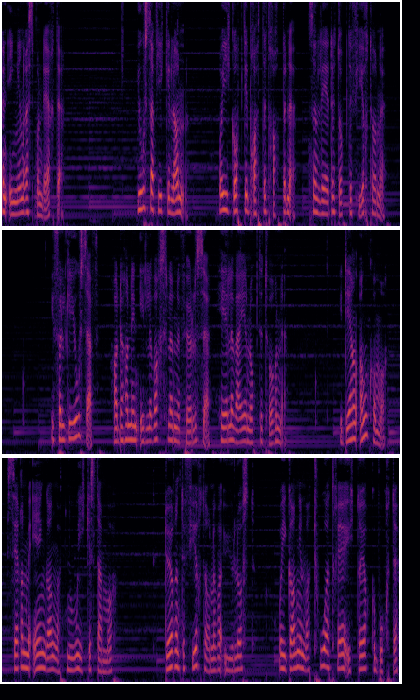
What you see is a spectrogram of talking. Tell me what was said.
men ingen responderte. Josef gikk i land og gikk opp de bratte trappene som ledet opp til fyrtårnet. Ifølge Josef hadde han en illevarslende følelse hele veien opp til tårnet. Idet han ankommer, ser han med en gang at noe ikke stemmer. Døren til fyrtårnet var ulåst, og i gangen var to av tre ytterjakker borte.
